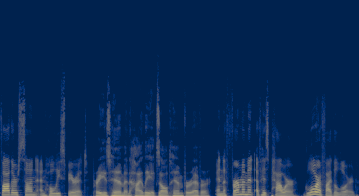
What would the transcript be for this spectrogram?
Father, Son, and Holy Spirit. Praise him and highly exalt him forever. In the firmament of his power, glorify the Lord.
